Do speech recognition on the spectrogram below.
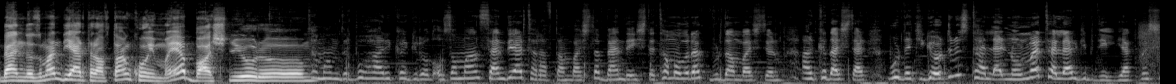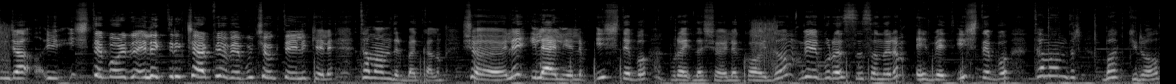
Ben de o zaman diğer taraftan koymaya başlıyorum. Tamamdır bu harika Gürol. O zaman sen diğer taraftan başla. Ben de işte tam olarak buradan başlıyorum. Arkadaşlar buradaki gördüğünüz teller normal teller gibi değil. Yaklaşınca işte arada elektrik çarpıyor ve bu çok tehlikeli. Tamamdır bakalım. Şöyle ilerleyelim. İşte bu. Burayı da şöyle koydum ve burası sanırım evet işte bu. Tamamdır. Bak Gürol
